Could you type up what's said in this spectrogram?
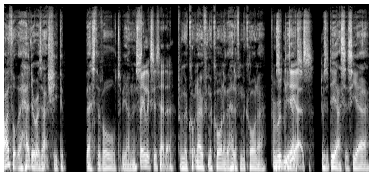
I thought the header was actually the best of all, to be honest. Felix's header From the no, from the corner, the header from the corner from Ruben Dias. It was a Dias's, yeah.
